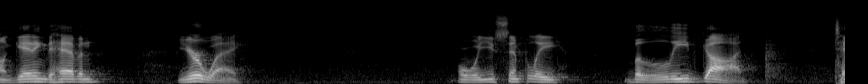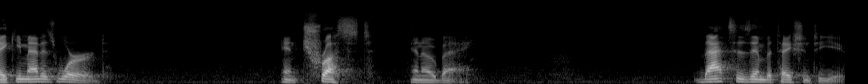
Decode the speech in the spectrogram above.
on getting to heaven your way? Or will you simply believe God Take him at his word and trust and obey. That's his invitation to you.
